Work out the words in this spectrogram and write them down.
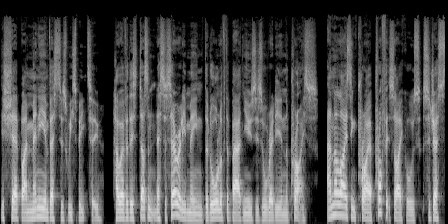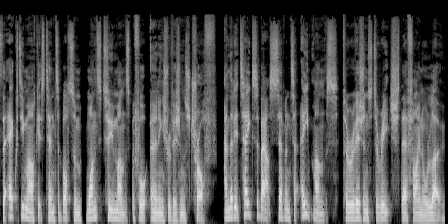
is shared by many investors we speak to. However, this doesn't necessarily mean that all of the bad news is already in the price. Analyzing prior profit cycles suggests that equity markets tend to bottom one to two months before earnings revisions trough, and that it takes about seven to eight months for revisions to reach their final low.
